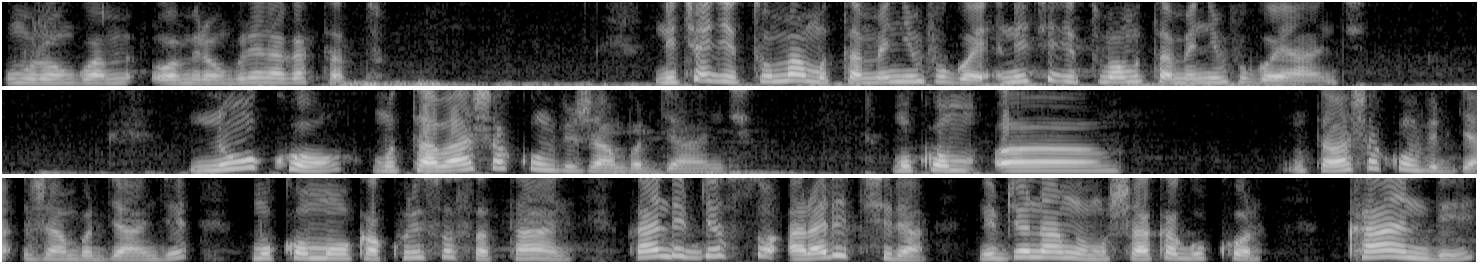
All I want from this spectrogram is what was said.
umurongo wa- mirongo ine na gatatu. Nicyo gituma mutamenya imvugo niki gituma mutamenya imvugo yanjye? Nuko mutabasha kumva ijambo ryanjye. Mutabasha kumva ijambo ryanjye mukomoka kuri so satani. Kandi ibyo so ararikira ni byo namwe mushaka gukora. Kandi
